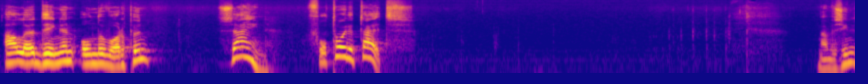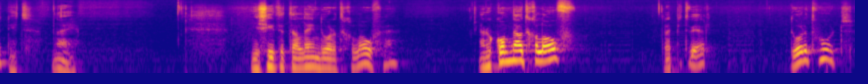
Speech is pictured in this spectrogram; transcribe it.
alle dingen onderworpen zijn. Voltooide tijd. Maar we zien het niet. Nee. Je ziet het alleen door het geloof. Hè? En hoe komt nou het geloof? Daar heb je het weer. Door het woord.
